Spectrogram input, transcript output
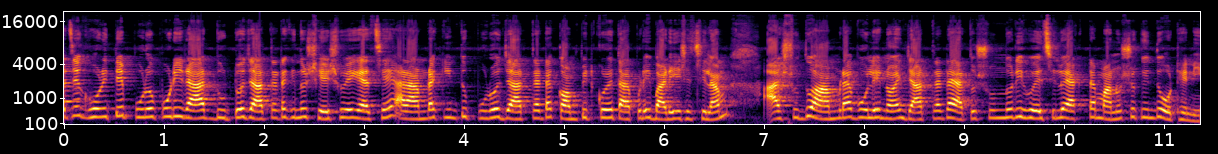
বাজে ঘড়িতে পুরোপুরি রাত দুটো যাত্রাটা কিন্তু শেষ হয়ে গেছে আর আমরা কিন্তু পুরো যাত্রাটা কমপ্লিট করে তারপরেই বাড়ি এসেছিলাম। আর শুধু আমরা বলে নয়, যাত্রাটা এত সুন্দরই হয়েছিল, একটা মানুষও কিন্তু ওঠেনি,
